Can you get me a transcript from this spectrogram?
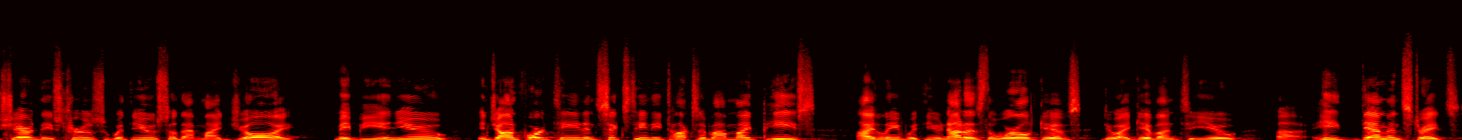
shared these truths with you so that my joy may be in you. In John 14 and 16, he talks about my peace I leave with you. Not as the world gives, do I give unto you. Uh, he demonstrates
